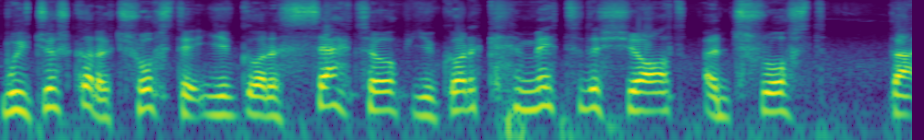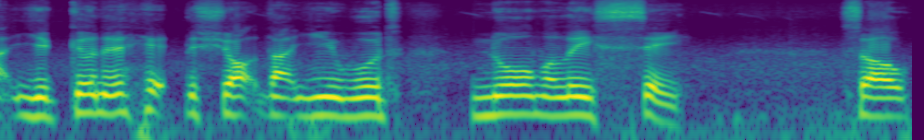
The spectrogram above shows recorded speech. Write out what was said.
we've just got to trust it. You've got to set up, you've got to commit to the shot and trust that you're going to hit the shot that you would normally see. So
